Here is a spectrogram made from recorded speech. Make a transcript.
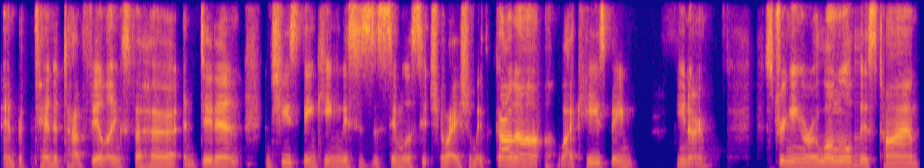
and pretended to have feelings for her and didn't. And she's thinking this is a similar situation with Gunnar, like he's been, you know, stringing her along all this time.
